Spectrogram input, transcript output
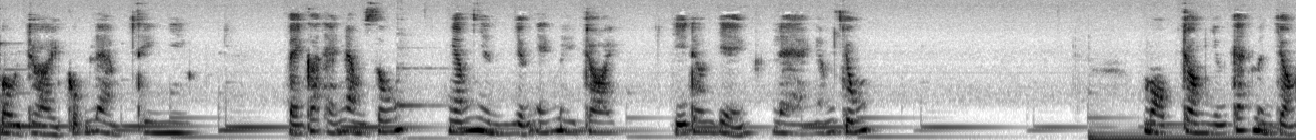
bầu trời cũng làm thiên nhiên. Bạn có thể nằm xuống, ngắm nhìn những án mây trôi. Chỉ đơn giản là ngắm chúng một trong những cách mình chọn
